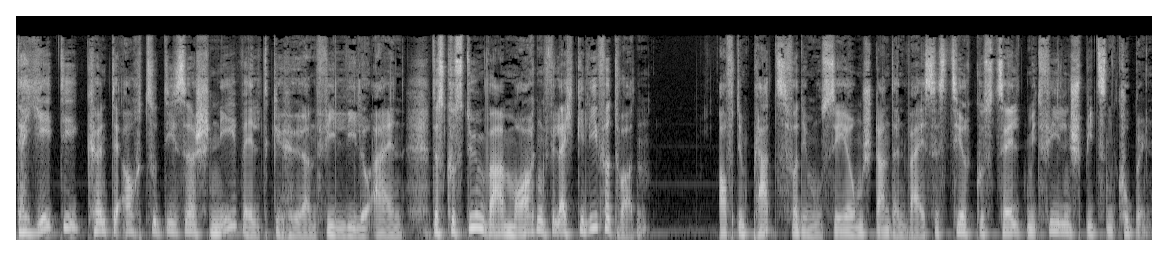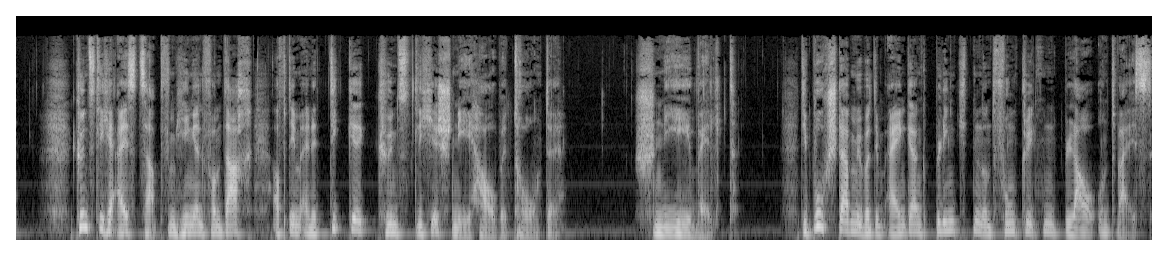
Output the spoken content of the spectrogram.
Der Yeti könnte auch zu dieser Schneewelt gehören, fiel Lilo ein. Das Kostüm war Morgen vielleicht geliefert worden. Auf dem Platz vor dem Museum stand ein weißes Zirkuszelt mit vielen spitzen Kuppeln. Künstliche Eiszapfen hingen vom Dach, auf dem eine dicke künstliche Schneehaube thronte. Schneewelt. Die Buchstaben über dem Eingang blinkten und funkelten blau und weiß.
